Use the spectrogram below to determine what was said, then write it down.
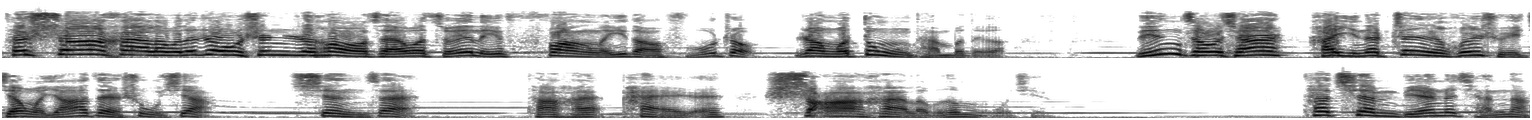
他杀害了我的肉身之后，在我嘴里放了一道符咒，让我动弹不得。临走前还以那镇魂水将我压在树下。现在，他还派人杀害了我的母亲。他欠别人的钱呢？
